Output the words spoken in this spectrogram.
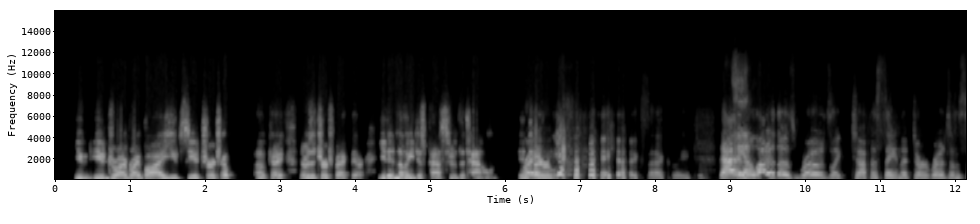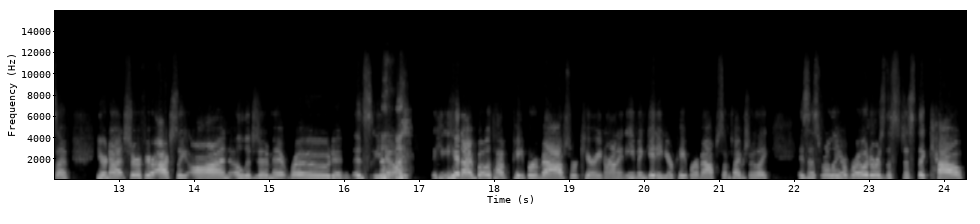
you you drive right by, you'd see a church. Oh, okay, there was a church back there. You didn't know you just passed through the town entirely. Right. yeah, exactly. That yeah. and a lot of those roads, like Jeff is saying, the dirt roads and stuff, you're not sure if you're actually on a legitimate road. And it's, you know, he and I both have paper maps we're carrying around, and even getting your paper map, sometimes you're like, is this really a road or is this just the cow,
